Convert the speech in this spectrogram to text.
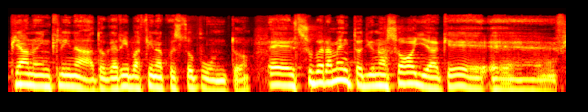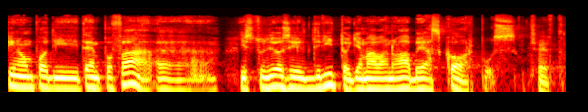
piano inclinato che arriva fino a questo punto è il superamento di una soglia che eh, fino a un po' di tempo fa eh, gli studiosi del diritto chiamavano habeas corpus. Certo.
